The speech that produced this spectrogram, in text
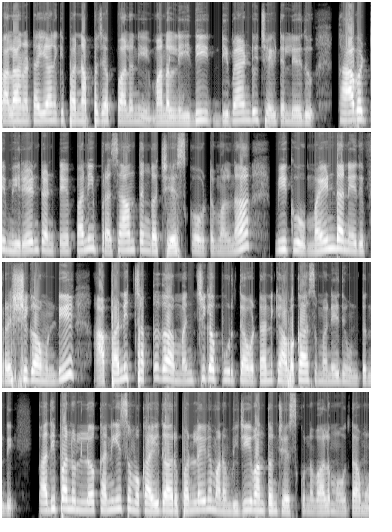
పలానా టయానికి పని అప్పజెప్పాలని మనల్ని ఇది డిమాండ్ చేయటం లేదు. కాబట్టి మీరేంటంటే పని ప్రశాంతంగా చేసుకోవటం వలన మీకు మైండ్ అనేది ఫ్రెష్గా ఉండి ఆ పని చక్కగా మంచిగా పూర్తి అవ్వటానికి అవకాశం అనేది ఉంటుంది. పది పనుల్లో కనీసం ఒక ఐదు ఆరు పనులైనా మనం విజయవంతం చేసుకున్న వాళ్ళం అవుతాము.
